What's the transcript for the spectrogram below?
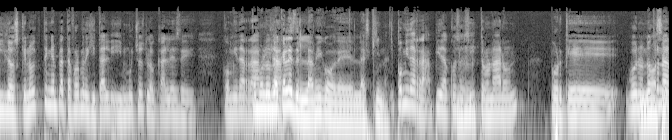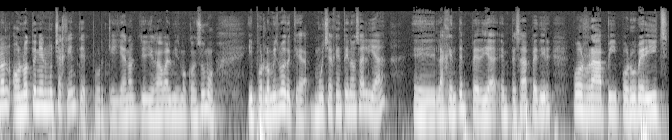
y los que no tenían plataforma digital y muchos locales de comida rápida. Como los locales del amigo de la esquina. Comida rápida, cosas así, tronaron porque, bueno, no, No se- tronaron o no tenían mucha gente porque ya no llegaba el mismo consumo. Y por lo mismo de que mucha gente no salía, eh, la gente empezaba a pedir por Rappi, por Uber Eats,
